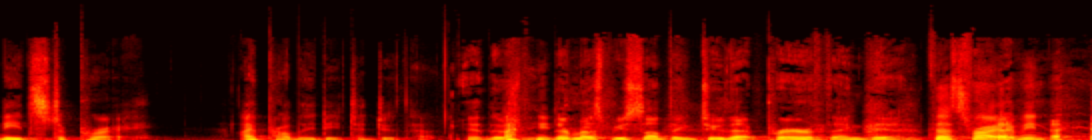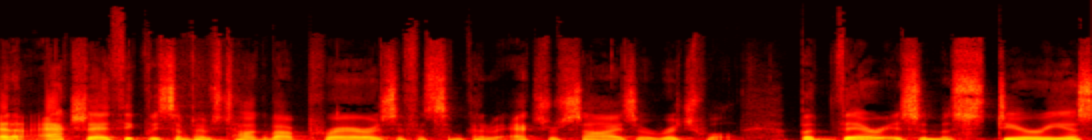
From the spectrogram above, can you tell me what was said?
needs to pray, I probably need to do that. Yeah, there's- there must be something to that prayer thing then. That's right. I mean, and actually, I think we sometimes talk about prayer as if it's some kind of exercise or ritual. But there is a mysterious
